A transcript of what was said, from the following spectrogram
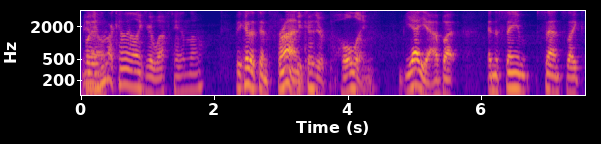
you But know, isn't that kind of like your left hand though? because it's in front, Because you're pulling. Yeah, yeah, but in the same sense, like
